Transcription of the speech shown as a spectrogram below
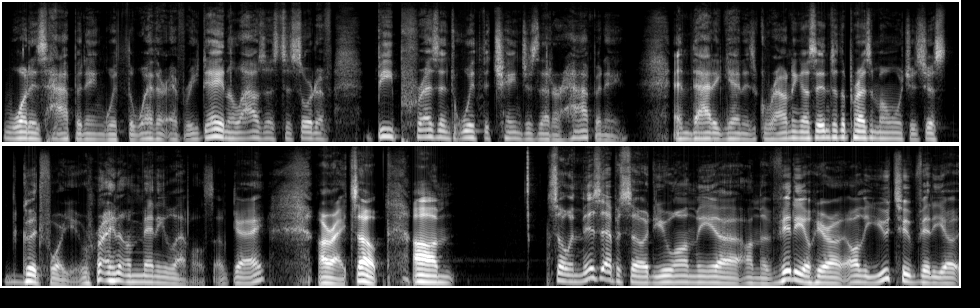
what is happening with the weather every day and allows us to sort of be present with the changes that are happening. And that again is grounding us into the present moment which is just good for you right on many levels okay? All right so um so in this episode, you on the uh, on the video here, all the YouTube video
